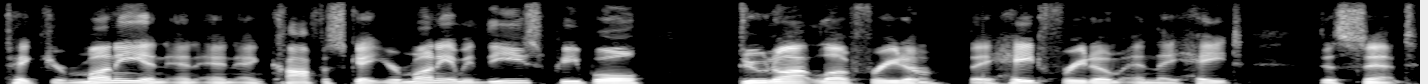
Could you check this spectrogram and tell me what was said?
take your money and, and and and confiscate your money. I mean, these people do not love freedom. They hate freedom and they hate dissent.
